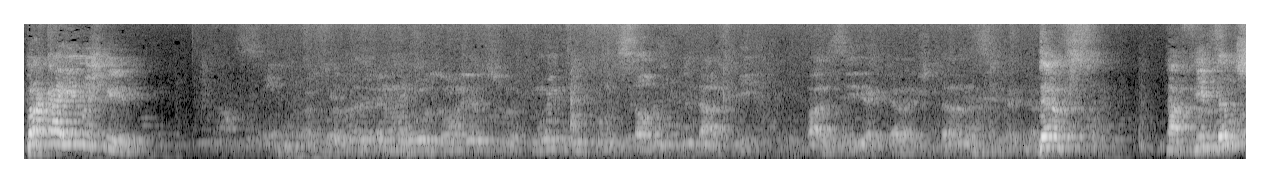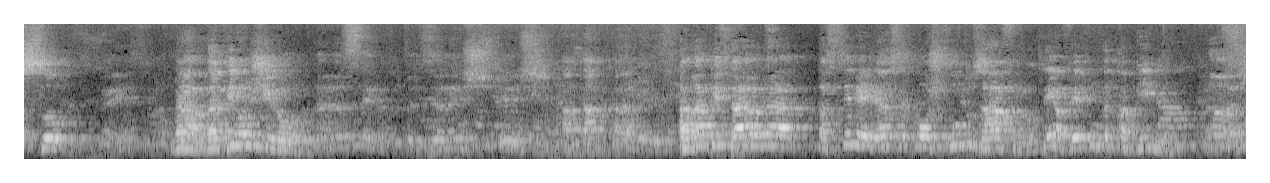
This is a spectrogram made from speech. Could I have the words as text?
Para cair no Espírito. usam isso muito em função de Davi fazia aquelas danças. Aquelas... Dança. Davi dançou. Não é isso? Não, Davi não girou. Não, eu sei, mas eu estou dizendo eles, eles adaptaram isso. Adaptaram da, da semelhança com os cultos afro. Não tem a ver com, com a Bíblia. Não, eles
